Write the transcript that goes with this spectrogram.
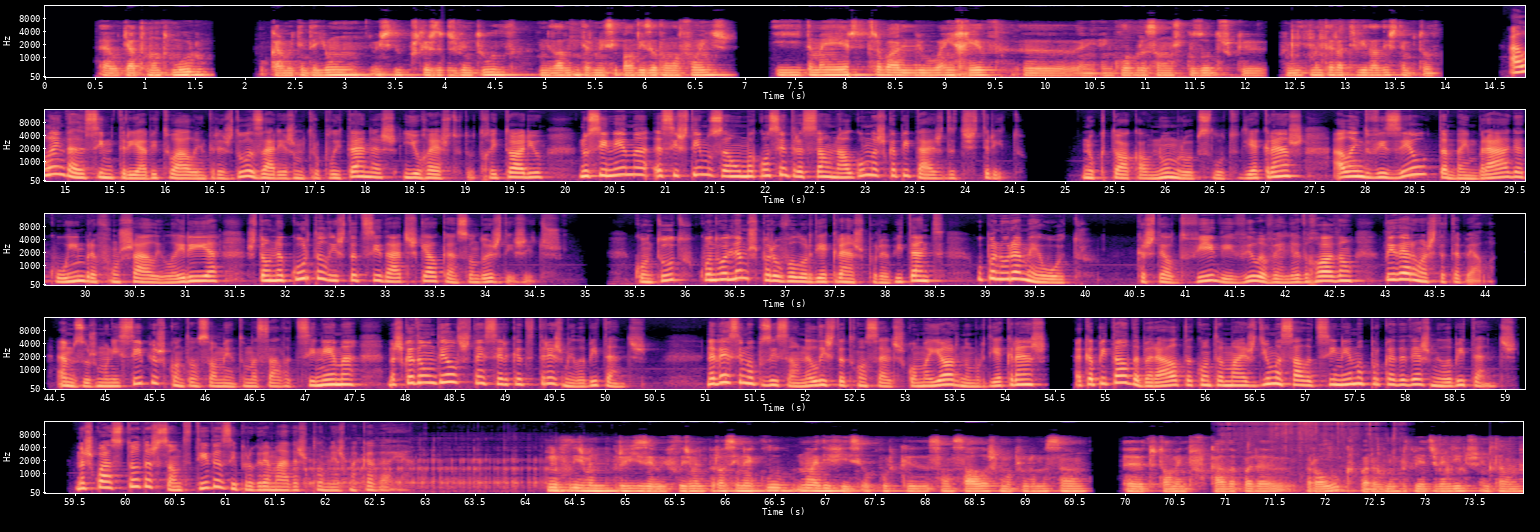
eh, o Teatro Montemuro o Carmo 81, o Instituto Português da Juventude, a Unidade Intermunicipal Visa Dom Lafões e também é este trabalho em rede, eh, em colaboração uns com os outros, que permite manter a atividade este tempo todo. Além da assimetria habitual entre as duas áreas metropolitanas e o resto do território, no cinema assistimos a uma concentração em algumas capitais de distrito. No que toca ao número absoluto de ecrãs, além de Viseu, também Braga, Coimbra, Funchal e Leiria estão na curta lista de cidades que alcançam dois dígitos. Contudo, quando olhamos para o valor de ecrãs por habitante, o panorama é outro. Castelo de Vide e Vila Velha de Rodão lideram esta tabela. Ambos os municípios contam somente uma sala de cinema, mas cada um deles tem cerca de 3 mil habitantes. Na décima posição na lista de conselhos com maior número de ecrãs, a capital da Barra Alta conta mais de uma sala de cinema por cada 10 mil habitantes, mas quase todas são detidas e programadas pela mesma cadeia. Infelizmente para Viseu e felizmente para o Cineclube não é difícil, porque são salas com uma programação uh, totalmente focada para, para o lucro, para o número de bilhetes vendidos, então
